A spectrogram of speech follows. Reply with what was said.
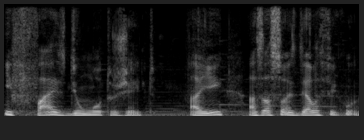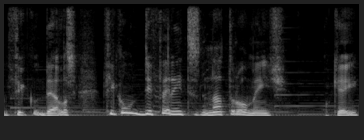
e faz de um outro jeito. Aí as ações dela ficam, ficam- delas ficam diferentes naturalmente, ok?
